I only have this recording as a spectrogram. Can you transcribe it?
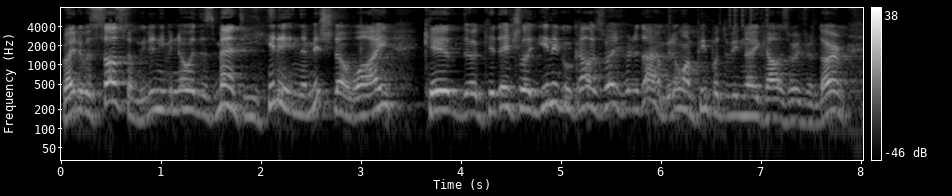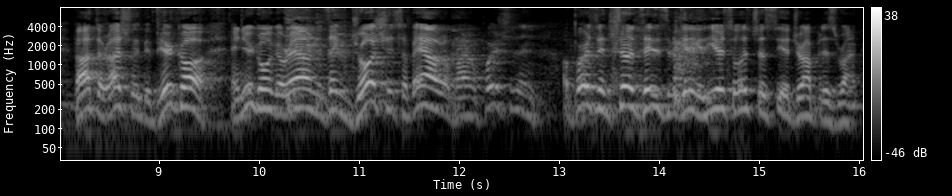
right? It was Sasam. We didn't even know what this meant. He hid it in the Mishnah. Why? We don't want people to be Noi Kalas Rosh Bipirka, and you're going around and saying Joshis about a person. A person should say this at the beginning of the year. So let's just see a drop in his rhyme.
